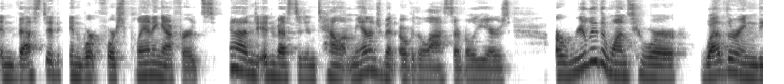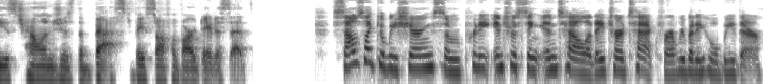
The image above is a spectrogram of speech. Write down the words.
invested in workforce planning efforts and invested in talent management over the last several years are really the ones who are weathering these challenges the best based off of our data sets. Sounds like you'll be sharing some pretty interesting intel at HR Tech for everybody who will be there.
